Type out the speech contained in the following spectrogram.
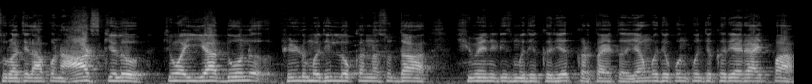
सुरुवातीला आपण आर्ट्स केलं किंवा या दोन फील्डमधील लोकांनासुद्धा ह्युमॅनिटीजमध्ये करिअर करता येतं. यामध्ये कोणकोणते करिअर आहेत पहा.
